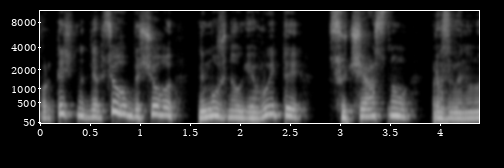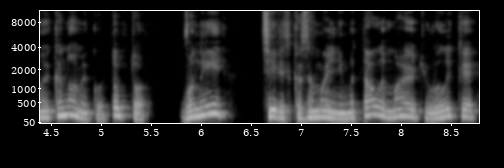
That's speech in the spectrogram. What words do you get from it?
практично для всього, без чого не можна уявити сучасну розвинену економіку. Тобто вони, ці рідкоземельні метали, мають велике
